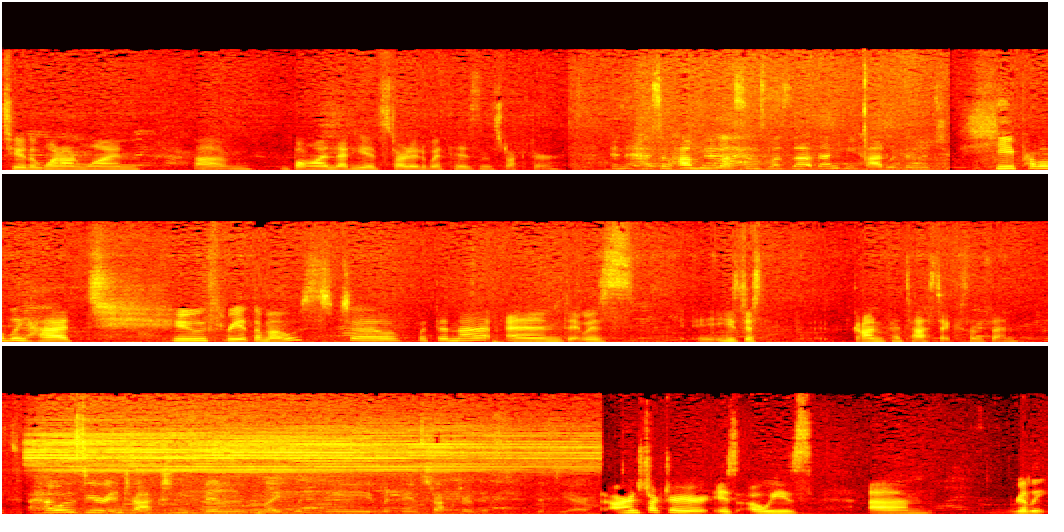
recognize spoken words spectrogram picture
to the one-on-one um, bond that he had started with his instructor. And so how many lessons was that then he had within the two He probably had two, three at the most uh, within that, and it was he's just gone fantastic since then. How has your interactions been like with the with the instructor this this year? Our instructor is always um, really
